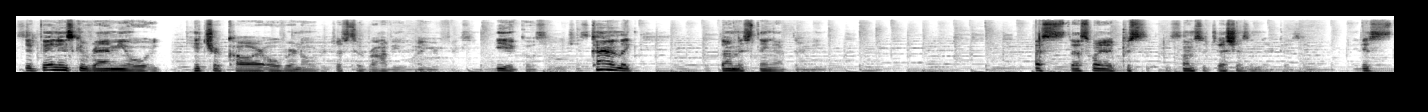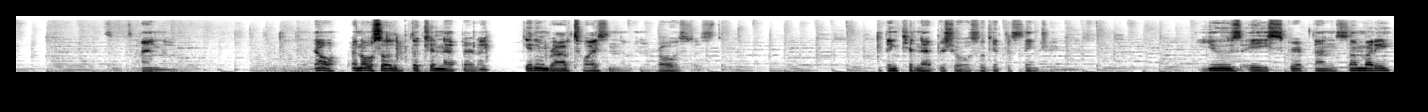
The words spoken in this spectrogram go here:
civilians could ram you or hit your car over and over just to rob you while you're fixing the vehicle so which is kind of like the dumbest thing out there i mean that's that's why i put some suggestions in there because it is some time though no and also the kidnapper like getting robbed twice in, the, in a row is just I think kidnappers should also get the same treatment. Use a script on somebody,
